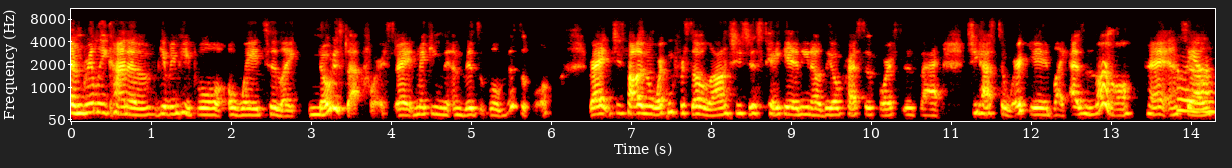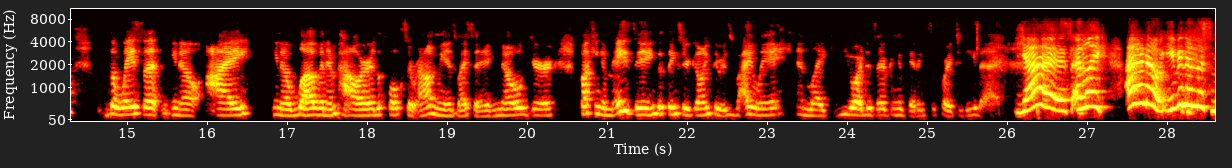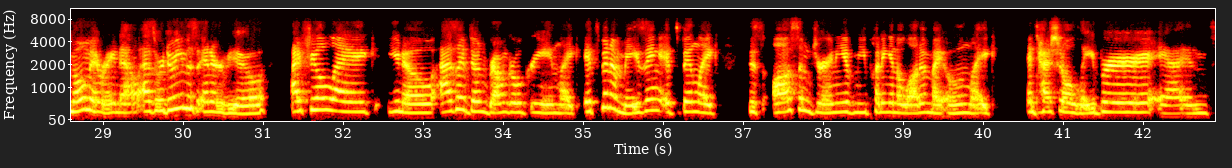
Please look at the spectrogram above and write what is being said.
and really kind of giving people a way to like notice that force, right? Making the invisible visible. Right. She's probably been working for so long. She's just taken, you know, the oppressive forces that she has to work in like as normal. Right. And Oh, so yeah. The ways that you know i you know love and empower the folks around me is by saying no you're fucking amazing the things you're going through is violent and like you are deserving of getting support to do that Yes. And like, I don't know, even in this moment right now, as we're doing this interview, I feel like, you know, as I've done Brown Girl Green, like it's been amazing. It's been like this awesome journey of me putting in a lot of my own like intentional labor and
